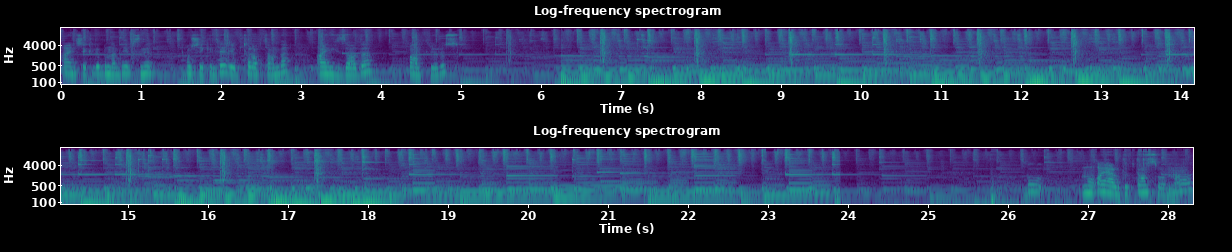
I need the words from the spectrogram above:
Aynı şekilde bunların hepsini o şekilde ve bu taraftan da aynı hizada bantlıyoruz. Ayarladıktan sonra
